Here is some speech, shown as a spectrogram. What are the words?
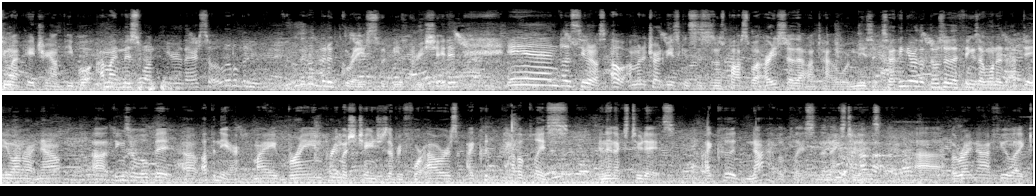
to my Patreon people. I might miss one here or there, so a little bit, a little bit of grace would be appreciated. And let's see what else. Oh, I'm gonna try to be as consistent as possible. I already said that on Tyler Ward Music. So I think those are the things I wanted to update you on right now. Uh, things are little bit uh, up in the air. My brain pretty much changes every four hours. I could have a place in the next two days. I could not have a place in the next two days. Uh, but right now I feel like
